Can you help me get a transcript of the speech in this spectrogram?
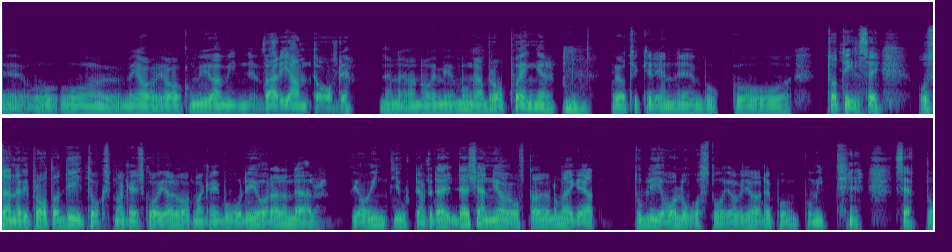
eh, och, och, men jag, jag kommer göra min variant av det. Men han har ju många bra poänger. Mm. Och jag tycker det är en, en bok att, att ta till sig. Och sen när vi pratar detox, man kan ju skoja då att man kan ju både göra den där, för jag har inte gjort den, för där, där känner jag ofta de här grejerna, då blir jag låst då. Jag vill göra det på, på mitt sätt då.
